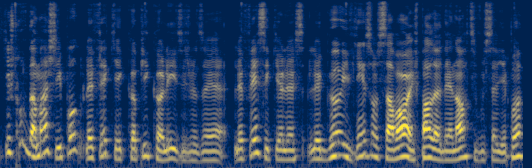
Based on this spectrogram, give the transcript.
que je trouve dommage, c'est pas le fait qu'il ait copié-collé, je veux dire, le fait c'est que le, le, gars, il vient sur le serveur, et je parle de Denard si vous le saviez pas,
